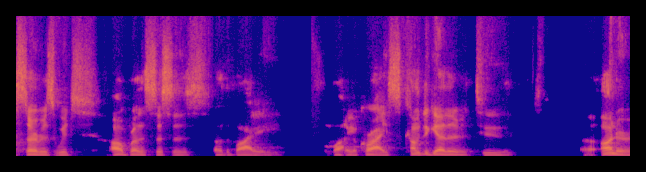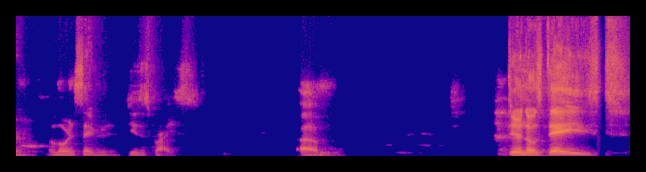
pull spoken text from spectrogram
of service which all brothers and sisters of the body, body of Christ, come together to uh, honor the Lord and Savior Jesus Christ. Um, during those days,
